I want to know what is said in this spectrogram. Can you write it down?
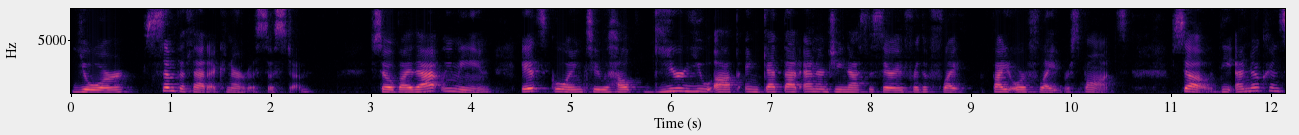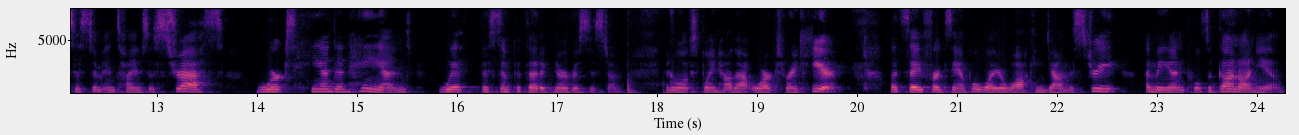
your sympathetic nervous system. So by that we mean It's going to help gear you up and get that energy necessary for the flight, fight or flight response. So, the endocrine system in times of stress works hand in hand with the sympathetic nervous system. And we'll explain how that works right here. Let's say, for example, while you're walking down the street, a man pulls a gun on you.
